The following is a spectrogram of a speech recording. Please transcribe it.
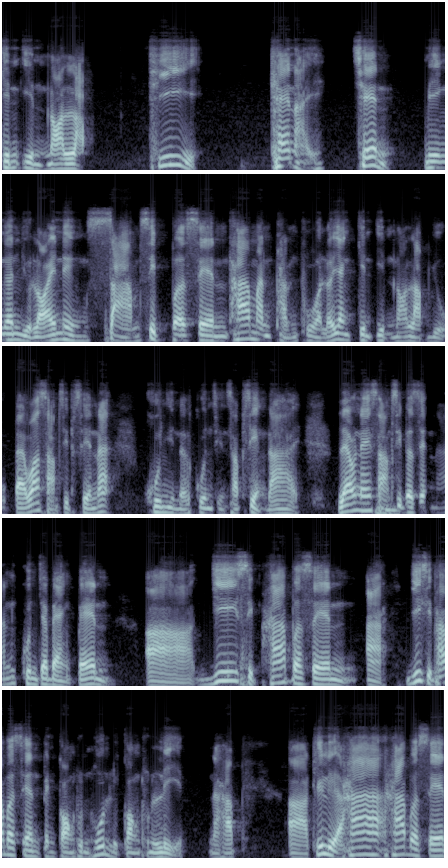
กินอิ่มนอนหลับที่แค่ไหน เช่นมีเงินอยู่ร้อยหนึ่งสามสิบเปอร์เซ็นถ้ามันผันผวนแล้วยังกินอิ่มนอนหลับอยู่ แปลว่าสามสิบเซนน่ะคุณอยู่ในตระกูลสินทรัพย์เสี่ยงได้ แล้วในสามสิบเปอร์เซ็นนั้น คุณจะแบ่งเป็นอ่ายี่สิบห้าเปอร์เซ็นอะยี่สิบห้าเปอร์เซ็นเป็นกองทุนหุ้นหรือกองทุนหลีดนะครับ ที่เหลือห้าห้าเปอร์เซ็น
